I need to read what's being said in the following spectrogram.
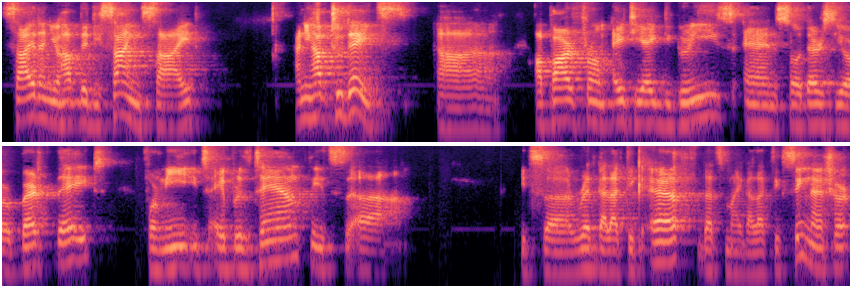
side and you have the design side and you have two dates uh, apart from 88 degrees and so there's your birth date. For me it's April 10th it's uh, it's uh, red galactic earth. That's my galactic signature.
